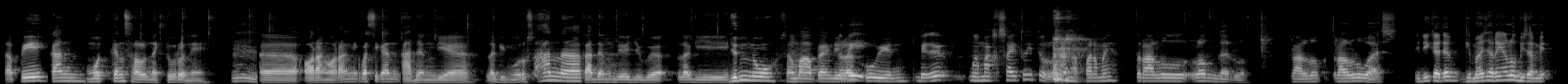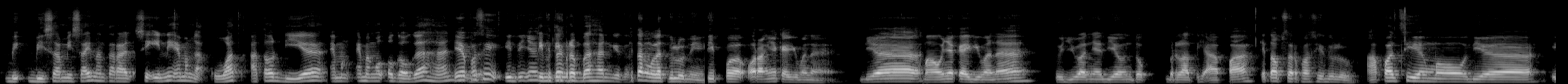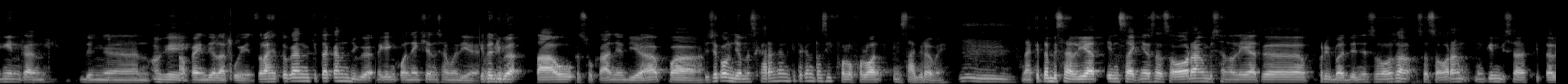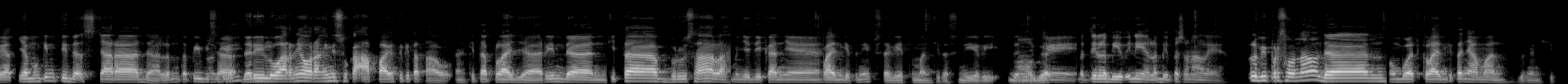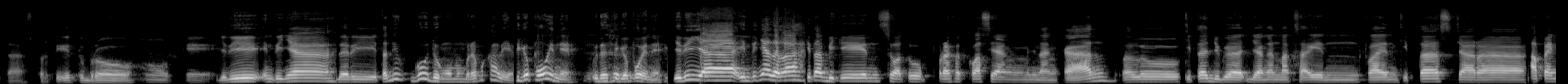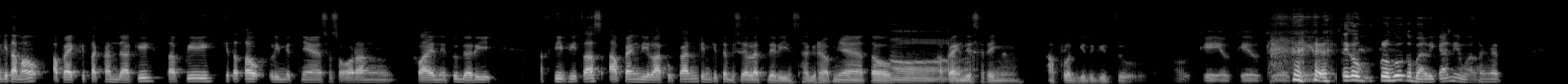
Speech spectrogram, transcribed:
Tapi kan mood kan selalu naik turun ya. Hmm. Eh, orang-orang nih pasti kan kadang dia lagi ngurus anak, kadang dia juga lagi jenuh sama apa yang Hmm. Tapi- dilakuin. BTW memaksa itu itu loh, apa namanya? terlalu longgar loh. Terlalu terlalu luas. Jadi kadang gimana caranya lo bisa bi- bisa misain antara si ini emang nggak kuat atau dia emang emang ogah-ogahan. Ya gitu. pasti intinya tim-tim kita rebahan gitu. kita ngeliat dulu nih tipe orangnya kayak gimana. Dia maunya kayak gimana, tujuannya dia untuk berlatih apa. Kita observasi dulu. Apa sih yang mau dia inginkan dengan Oke. apa yang dia lakuin. Setelah itu kan kita kan juga making connection sama dia. Kita Oke. juga tahu kesukaannya dia apa. Biasanya kalau zaman sekarang kan kita kan pasti follow-followan Instagram ya. Hmm. Nah, kita bisa lihat insight-nya seseorang, bisa ngelihat kepribadiannya seseorang, seseorang mungkin bisa kita lihat ya mungkin tidak secara dalam tapi bisa Oke. dari luarnya orang ini suka apa itu kita tahu. Nah, kita pelajarin dan kita berusaha lah menjadikannya klien kita ini sebagai teman kita sendiri dan Oke. juga Berarti lebih ini ya, lebih personal ya. Lebih personal dan membuat klien kita nyaman dengan kita. Seperti itu, Bro. Oke. Jadi intinya dari tadi gue udah ngomong berapa kali ya? Tiga poin ya? Udah tiga poin ya? Jadi ya intinya adalah kita bikin suatu private class yang menyenangkan. Lalu kita juga jangan maksain klien kita secara apa yang kita mau, apa yang kita kehendaki. Tapi kita tahu limitnya seseorang klien itu dari aktivitas apa yang dilakukan. Mungkin kita bisa lihat dari Instagramnya atau Oh. apa yang dia sering upload gitu-gitu. Oke, oke, oke, oke. Tapi kalau gue kebalikannya malah. Sangat.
